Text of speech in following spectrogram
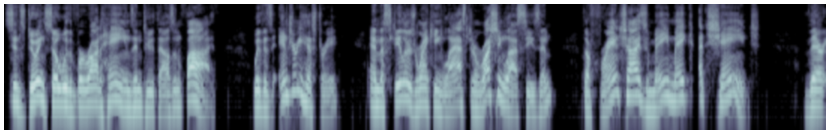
since doing so with Verron Haynes in 2005. With his injury history and the Steelers ranking last in rushing last season, the franchise may make a change. There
